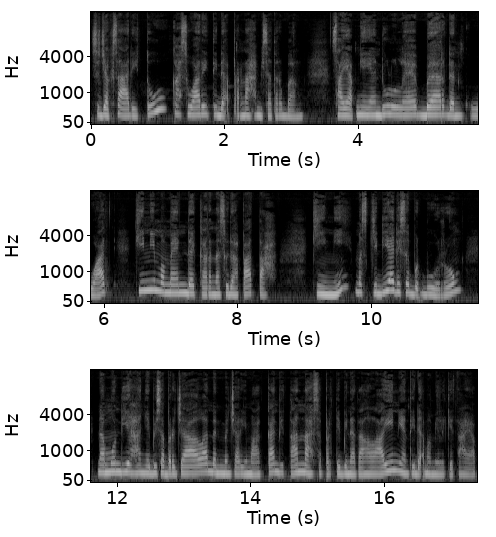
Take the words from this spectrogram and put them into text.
Sejak saat itu, Kaswari tidak pernah bisa terbang. Sayapnya yang dulu lebar dan kuat, kini memendek karena sudah patah. Kini, meski dia disebut burung, namun dia hanya bisa berjalan dan mencari makan di tanah seperti binatang lain yang tidak memiliki sayap.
